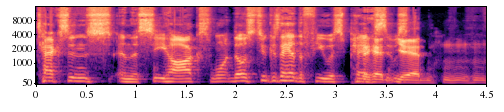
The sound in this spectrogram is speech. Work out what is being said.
Texans and the Seahawks, one those two because they had the fewest picks. Had, was, yeah. Mm-hmm.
